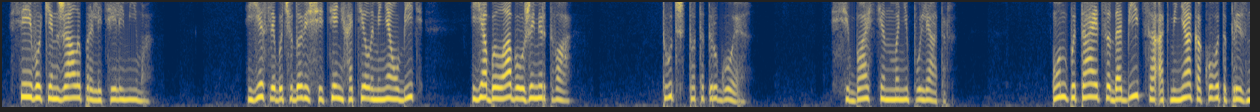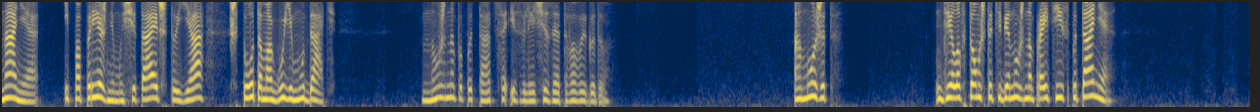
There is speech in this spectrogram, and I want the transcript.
Все его кинжалы пролетели мимо. Если бы чудовище тень хотело меня убить, я была бы уже мертва. Тут что-то другое. Себастьян — манипулятор. Он пытается добиться от меня какого-то признания и по-прежнему считает, что я что-то могу ему дать. Нужно попытаться извлечь из этого выгоду. А может, дело в том, что тебе нужно пройти испытание?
